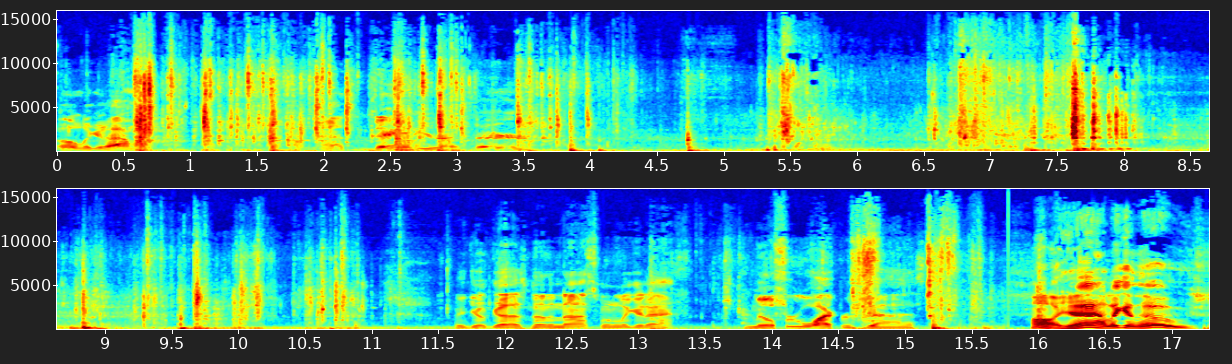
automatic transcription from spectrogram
Oh, look at that one. That's a dandy right there. There you go, guys. Another nice one. Look at that. Milford wipers, guys. Oh, yeah. Look at those.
